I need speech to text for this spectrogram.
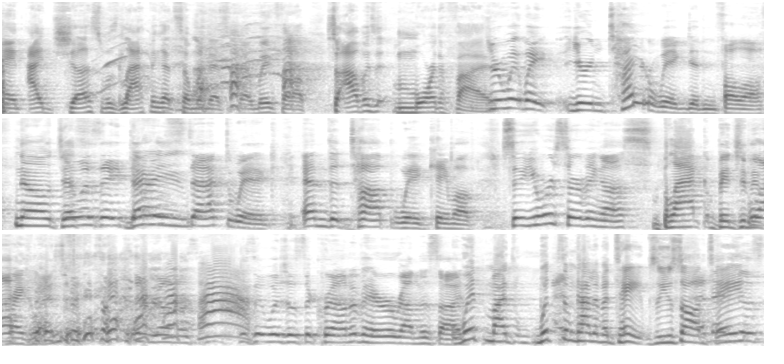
and I just was laughing at someone that that wig fell off. So I was mortified. your wait, wait, your entire wig didn't fall off. no, just It was a double very stacked wig, and the top wig came off. So you were serving us black Benjamin black Franklin. because it was just a crown of hair around the side. With my with some kind of a tape, so you saw a tape. just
